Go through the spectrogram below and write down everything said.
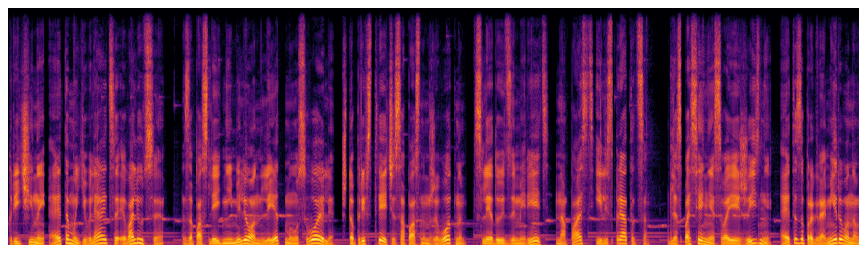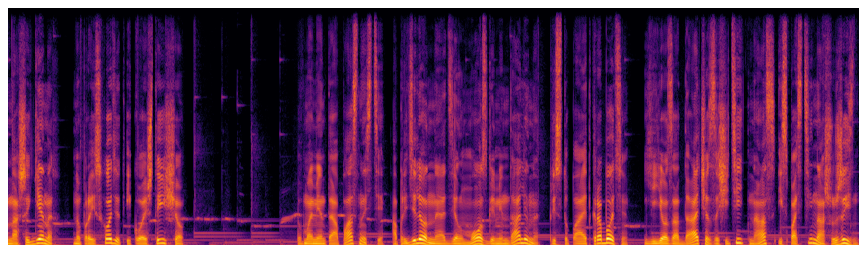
Причиной этому является эволюция. За последние миллион лет мы усвоили, что при встрече с опасным животным следует замереть, напасть или спрятаться. Для спасения своей жизни это запрограммировано в наших генах, но происходит и кое-что еще. В моменты опасности определенный отдел мозга миндалина приступает к работе. Ее задача – защитить нас и спасти нашу жизнь.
